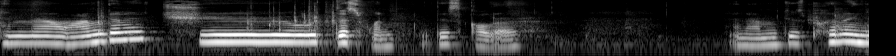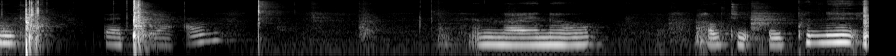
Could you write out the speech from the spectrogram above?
And now I'm gonna choose this one, this color. And I'm just putting that down. And I know how to open it.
